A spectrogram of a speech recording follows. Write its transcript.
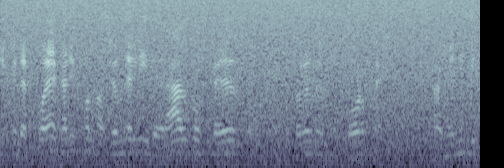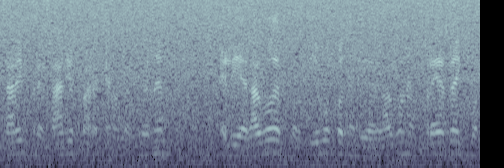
y que les pueda dejar información de liderazgo a ustedes como profesores del deporte. También invitar a empresarios para que relacionen el liderazgo deportivo con el liderazgo en la empresa y con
